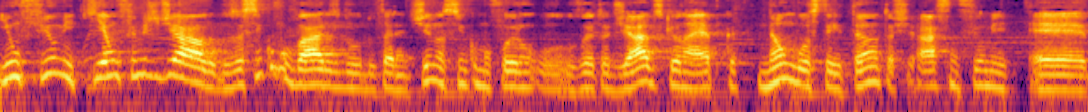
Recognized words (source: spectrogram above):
E um filme que é um filme de diálogos, assim como vários do, do Tarantino, assim como foram os Oito Odiados, que eu na época não gostei tanto. Acho um filme. É,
